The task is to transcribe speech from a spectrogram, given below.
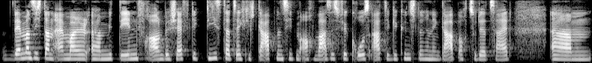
wenn man sich dann einmal äh, mit den Frauen beschäftigt, die es tatsächlich gab, dann sieht man auch, was es für großartige Künstlerinnen gab, auch zu der Zeit, ähm,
